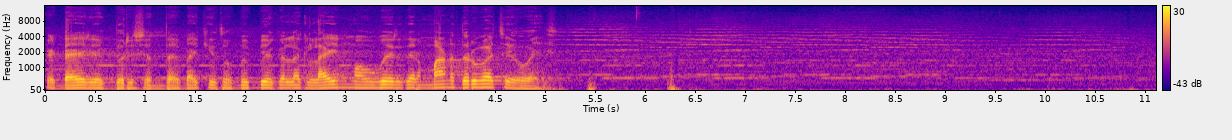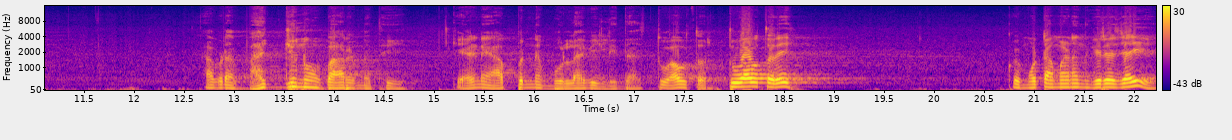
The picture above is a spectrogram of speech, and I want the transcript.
કે ડાયરેક્ટ દર્શન થાય? બાકી તો બે બે કલાક લાઈનમાં ઉભે ત્યારે માંડ દરવાજે હોય. આપણા ભાગ્યનો ભાર નથી. કે એણે આપણને બોલાવી લીધા. તું આવતર તું આવતર એ. કોઈ મોટા માણસ ઘરે જાય,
